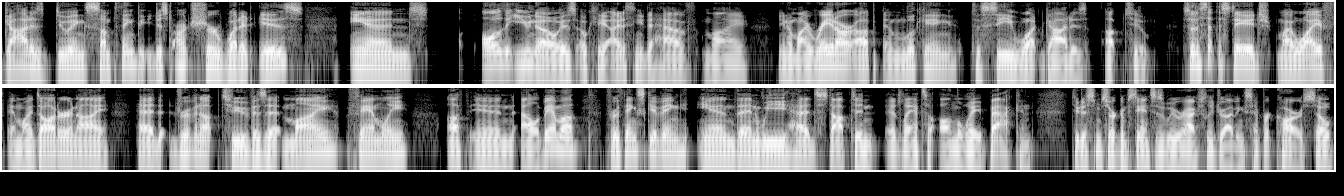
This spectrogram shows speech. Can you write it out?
God is doing something, but you just aren't sure what it is. And all that you know is, okay, I just need to have my, you know, my radar up and looking to see what God is up to. So to set the stage, my wife and my daughter and I had driven up to visit my family up in Alabama for Thanksgiving, and then we had stopped in Atlanta on the way back. And due to some circumstances, we were actually driving separate cars. So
